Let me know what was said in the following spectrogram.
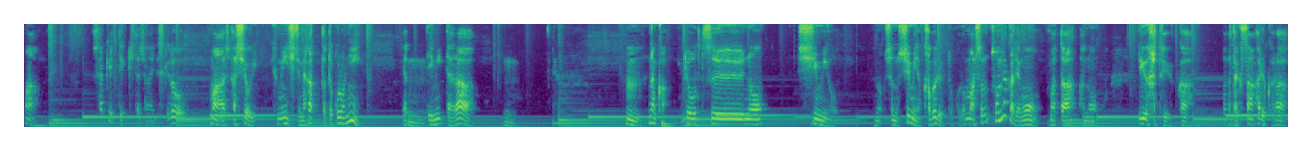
まあ避けてきたじゃないですけどまあ足を踏みにしてなかったところにやってみたら、うん。うん、なんか共通の趣味をのその趣味の被るところ。まあそその中でもまたあの流派というかまたたくさんあるから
